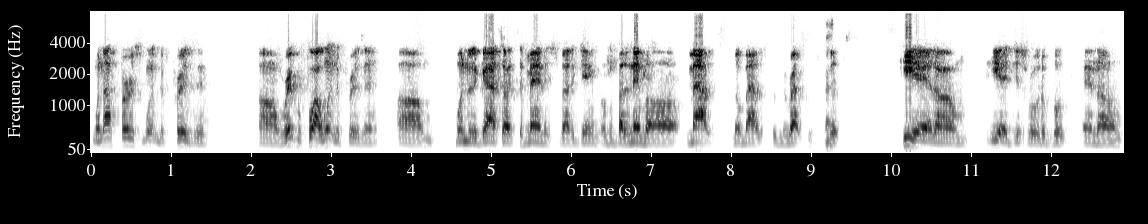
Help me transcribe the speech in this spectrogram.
when I first went to prison, um, right before I went to prison, um, one of the guys I used to manage by the game by the name of uh, Malice, no Malice from the rap group right he had um he had just wrote a book, and um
